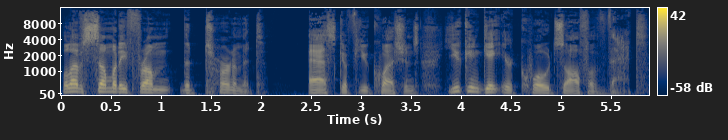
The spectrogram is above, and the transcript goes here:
we'll have somebody from the tournament ask a few questions. You can get your quotes off of that."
